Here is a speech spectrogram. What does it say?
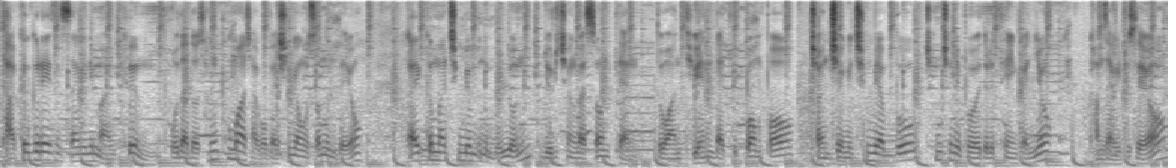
다크 그레이 색상이니만큼 보다 더 상품화 작업에 신경을 썼는데요. 깔끔한 측면부는 물론 유리창 과 썬텐 또한 뒤 핸다 뒷범퍼 전체적인 측면부 천천히 보여드릴 테니까요. 감상해주세요.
